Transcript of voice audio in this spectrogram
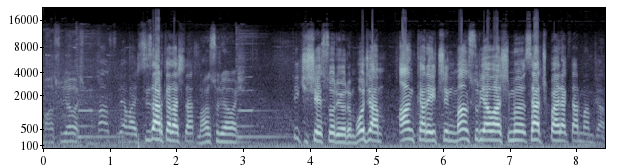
Mansur Yavaş. Mansur Yavaş. Siz arkadaşlar. Mansur Yavaş. Bir kişiye soruyorum. Hocam Ankara için Mansur Yavaş mı Selçuk Bayraktar mı amcam?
